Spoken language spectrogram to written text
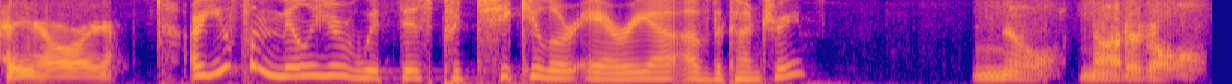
Hey, how are you? Are you familiar with this particular area of the country? No, not at all.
